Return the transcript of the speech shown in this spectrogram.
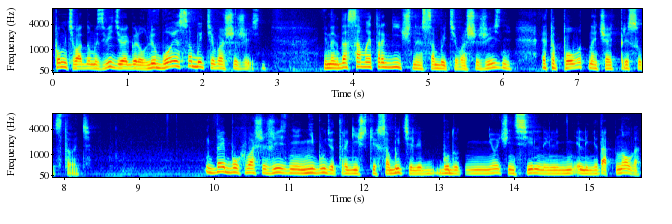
Помните, в одном из видео я говорил, любое событие вашей жизни, иногда самое трагичное событие вашей жизни, это повод начать присутствовать дай бог в вашей жизни не будет трагических событий или будут не очень сильные или, или не так много.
